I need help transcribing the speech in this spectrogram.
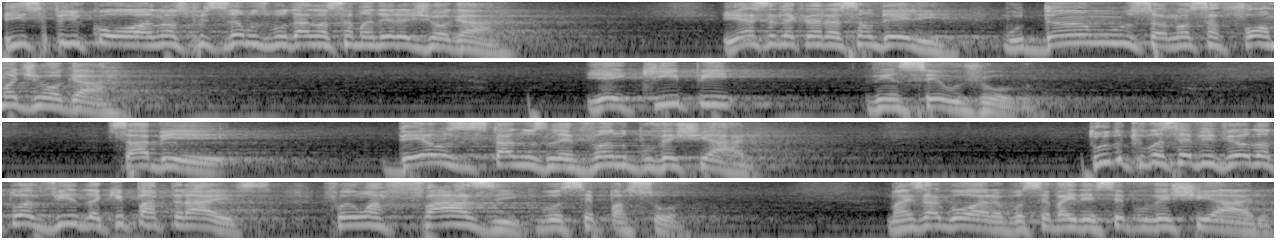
E explicou: ó, nós precisamos mudar nossa maneira de jogar. E essa é declaração dele: mudamos a nossa forma de jogar. E a equipe venceu o jogo. Sabe, Deus está nos levando para o vestiário. Tudo que você viveu na tua vida aqui para trás foi uma fase que você passou. Mas agora você vai descer para o vestiário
